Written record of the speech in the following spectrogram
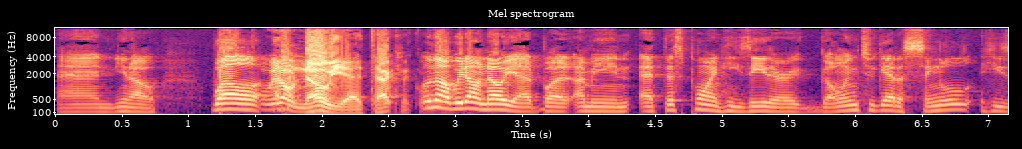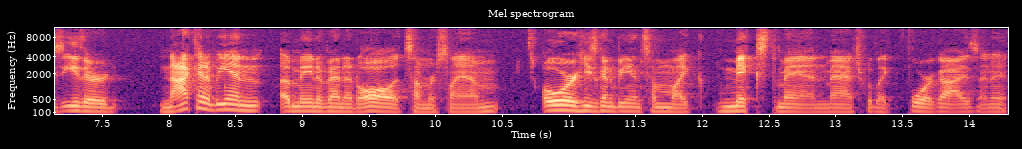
and you know, well, We don't know yet, technically. Well, no, we don't know yet, but I mean, at this point, he's either going to get a single. He's either not going to be in a main event at all at SummerSlam, or he's going to be in some like mixed man match with like four guys in it.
